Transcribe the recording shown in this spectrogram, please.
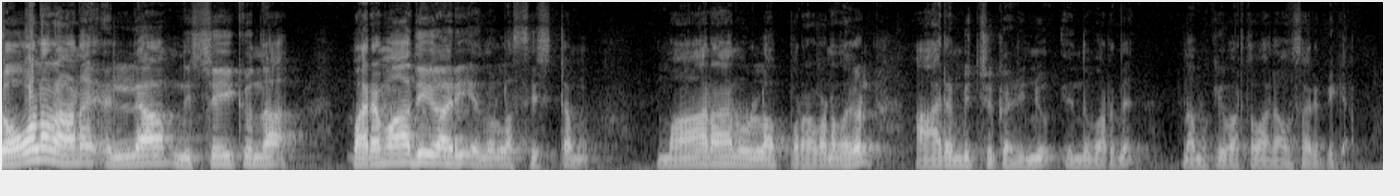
ഡോളറാണ് എല്ലാം നിശ്ചയിക്കുന്ന പരമാധികാരി എന്നുള്ള സിസ്റ്റം മാറാനുള്ള പ്രവണതകൾ ആരംഭിച്ചു കഴിഞ്ഞു എന്ന് പറഞ്ഞ് നമുക്ക് ഈ വർത്തമാനം അവസാനിപ്പിക്കാം.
